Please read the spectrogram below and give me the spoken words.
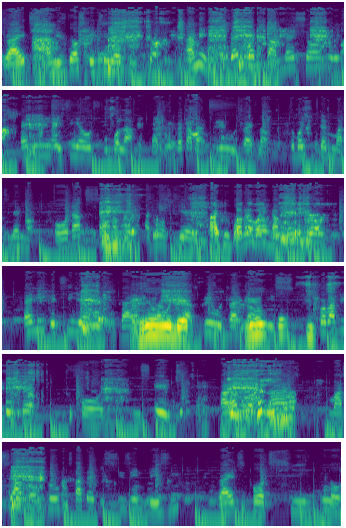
right? And he's just 18 years old. I mean, if anybody can mention any 18-year-old footballer that is better than Greenwood right now, somebody should tell me Martinelli or that's I don't want to hear it. I If anybody can mention any 18 year old that Greenwood, as Greenwood right now is probably the best for his age. And as Martial also started the season lazy, right? But he, you know,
